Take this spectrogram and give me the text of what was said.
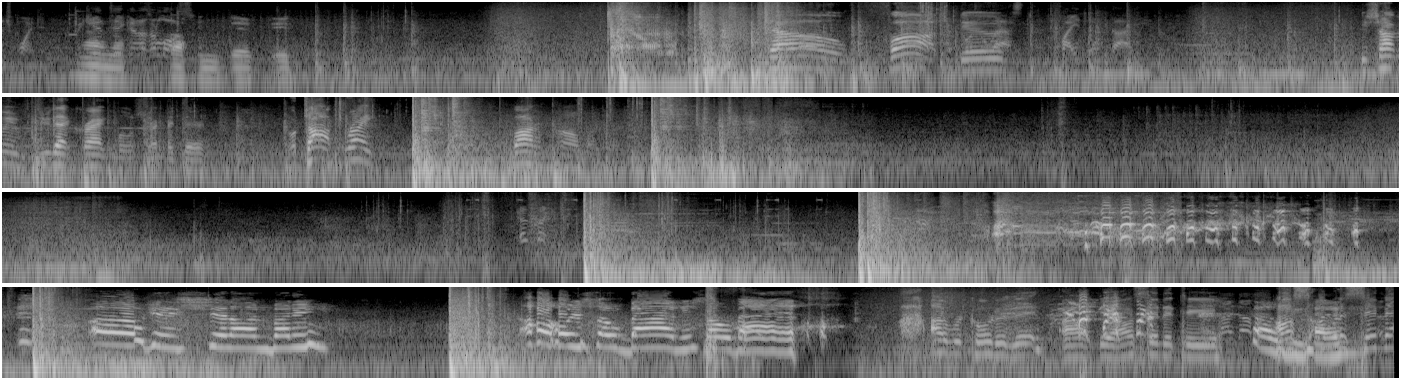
match point. We I can't take another loss. Fucking dick, dude. No! Fuck, dude. Fight or die. He shot me through that crack bullshit right there. Go top, right. Bottom. Oh, get shit on, buddy. Oh, you're so bad. You're so bad. I recorded it. Uh, yeah, I'll send it to you. Oh, I'll, I'm gonna send that.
